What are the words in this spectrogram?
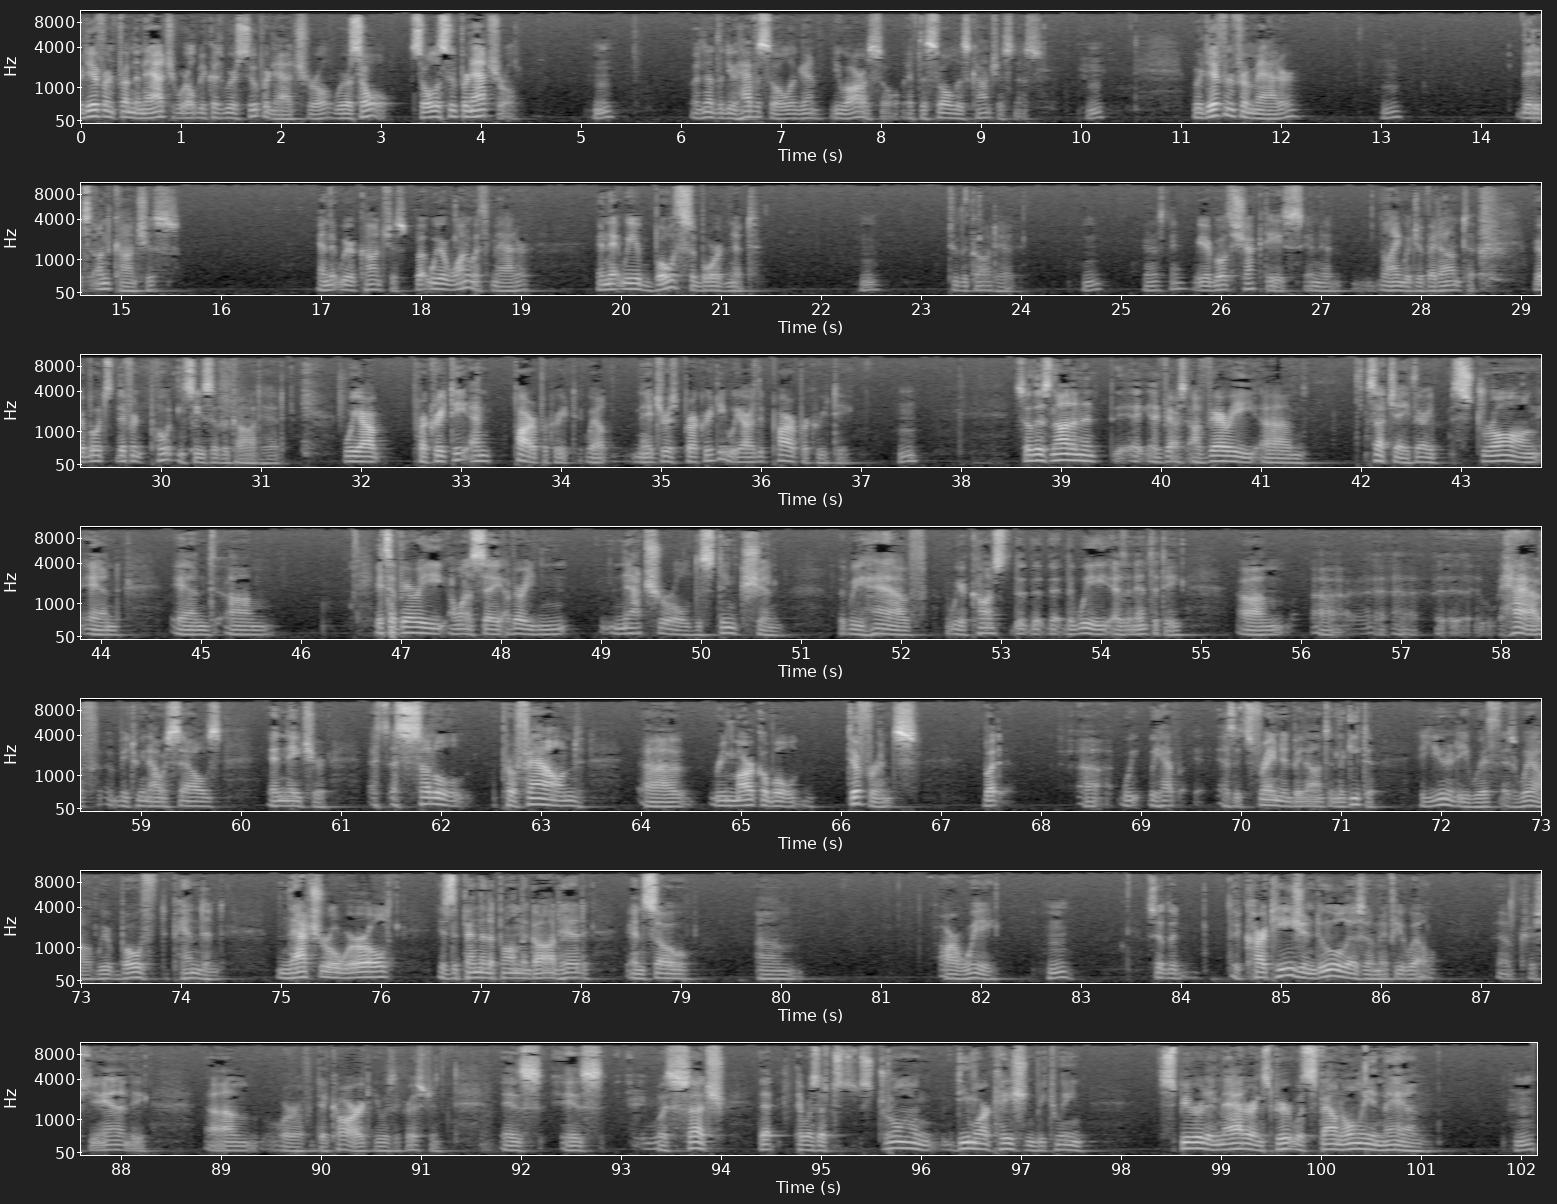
We're different from the natural world because we're supernatural. We're a soul. Soul is supernatural. Hmm? It's not that you have a soul, again, you are a soul, if the soul is consciousness. Hmm? We're different from matter, hmm? that it's unconscious, and that we're conscious, but we are one with matter, and that we are both subordinate hmm, to the Godhead. Hmm? You understand? We are both Shaktis in the language of Vedanta. We are both different potencies of the Godhead. We are Prakriti and Paraprakriti. Well, nature is Prakriti, we are the Paraprakriti. Hmm? So there's not an, a, a, very, um, such a very strong and, and um, it's a very, I want to say, a very n- natural distinction that we have, that we are const- that, that, that we as an entity um, have between ourselves and nature. A, a subtle, profound, uh, remarkable difference, but uh, we, we have, as it's framed in Vedanta and the Gita, a unity with as well. We're both dependent. The natural world is dependent upon the Godhead, and so um, are we. Hmm? So the the Cartesian dualism, if you will, of Christianity, um, or of Descartes, he was a Christian, is is was such that there was a strong demarcation between spirit and matter, and spirit was found only in man. Hmm?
